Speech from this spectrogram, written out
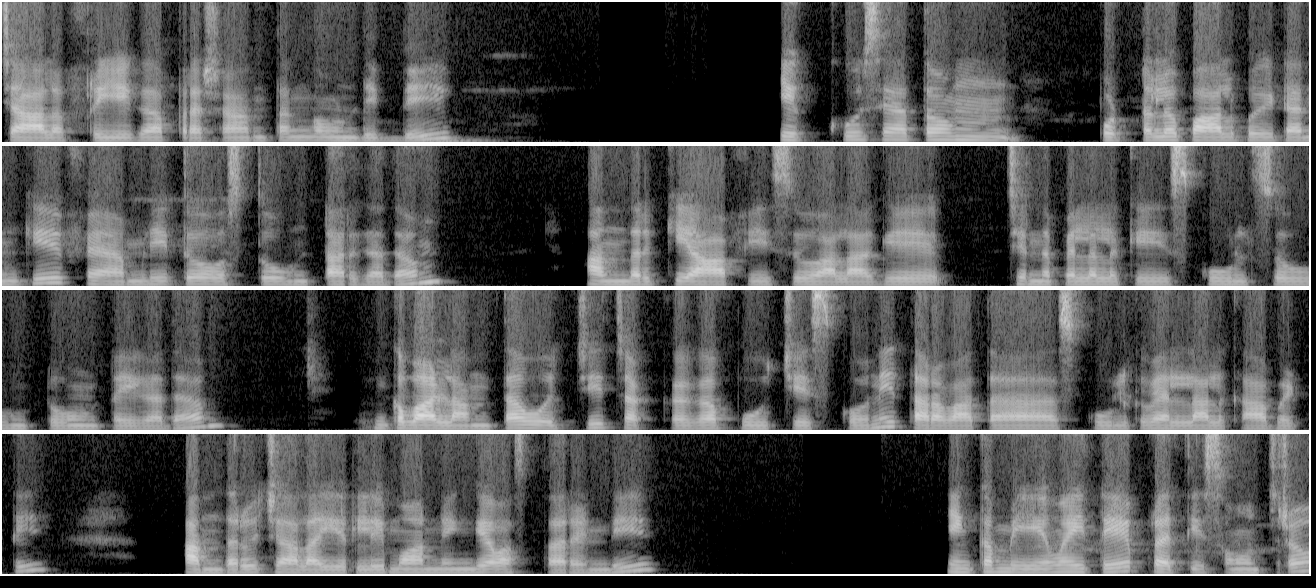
చాలా ఫ్రీగా ప్రశాంతంగా ఉండిద్ది. ఎక్కువ శాతం పుట్టలో పాలు పోయటానికి ఫ్యామిలీతో వస్తూ ఉంటారు కదా. అందరికీ ఆఫీసు అలాగే చిన్నపిల్లలకి స్కూల్స్ ఉంటూ ఉంటాయి కదా. ఇంకా వాళ్ళంతా వచ్చి చక్కగా పూజ చేసుకొని తర్వాత స్కూల్కి వెళ్ళాలి కాబట్టి అందరూ చాలా ఎర్లీ మార్నింగే వస్తారండి. ఇంకా మేమైతే ప్రతి సంవత్సరం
